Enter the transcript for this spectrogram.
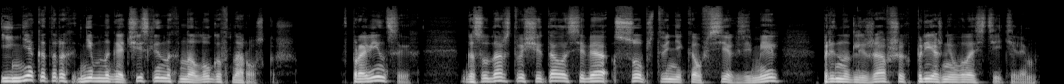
и некоторых немногочисленных налогов на роскошь. В провинциях государство считало себя собственником всех земель, принадлежавших прежним властителям,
